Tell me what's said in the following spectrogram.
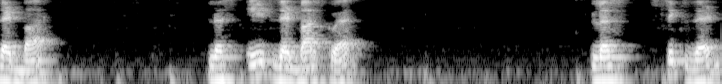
z bar plus 8 z bar square plus 6z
